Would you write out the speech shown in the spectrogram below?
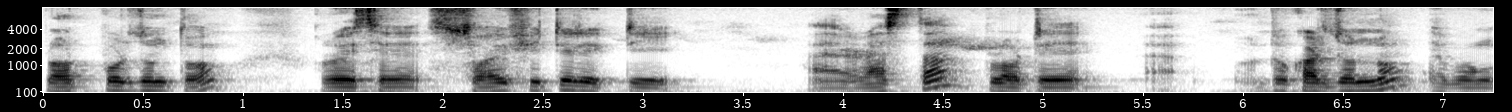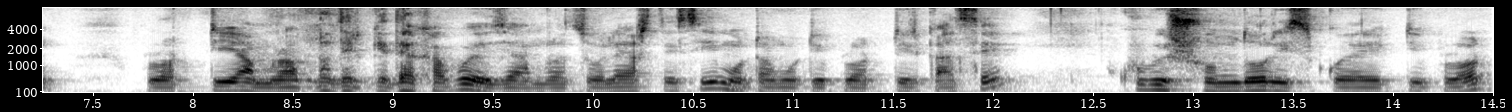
প্লট পর্যন্ত রয়েছে ছয় ফিটের একটি রাস্তা প্লটে ঢোকার জন্য এবং প্লটটি আমরা আপনাদেরকে দেখাবো। এই যে আমরা চলে আসতেছি মোটামুটি প্লটটির কাছে। খুবই সুন্দর স্কোয়ার একটি প্লট।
